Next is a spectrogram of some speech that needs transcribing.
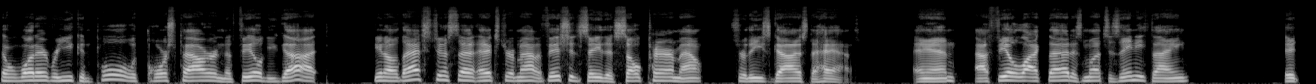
or whatever you can pull with the horsepower and the field you got, you know, that's just that extra amount of efficiency that's so paramount for these guys to have. And I feel like that as much as anything, it,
